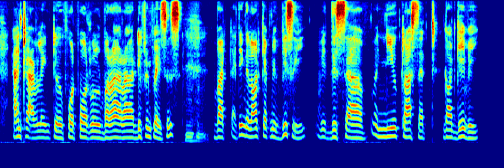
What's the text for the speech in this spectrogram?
and traveling to Fort Portal, Mbarara, different places. Mm-hmm. But I think the Lord kept me busy with this uh, new class that God gave me.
